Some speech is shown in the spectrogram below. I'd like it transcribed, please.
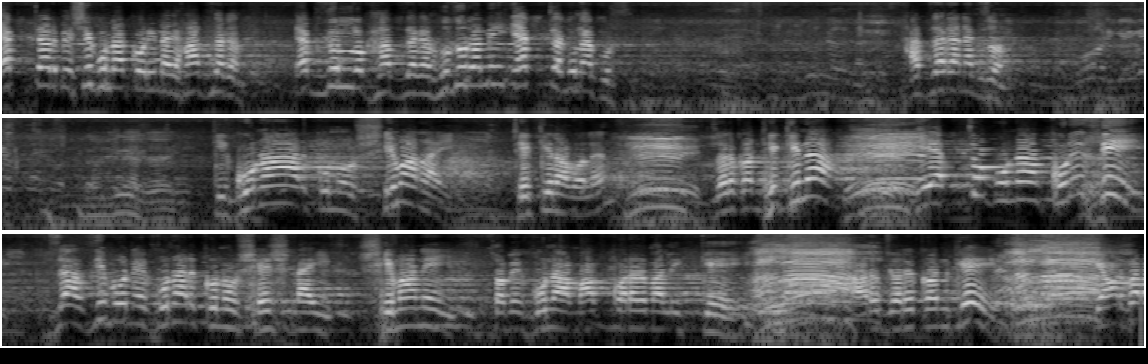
একটার বেশি গুনাহ করি নাই হাত জাগান। একজন লোক হাত জাগান। হুজুর আমি একটা গুনাহ করছি। হাত জাগান একজন। কি গুনার কোনো সীমা নাই? ঠিক কিনা বলেন? ঠিক। কিনা এত গুনাহ করেছি যা জীবনে গুনার কোনো শেষ নাই সীমা নেই তবে গুনাহ মাফ করার মালিক কে আরও জোরে কন কে? কে আমার পর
